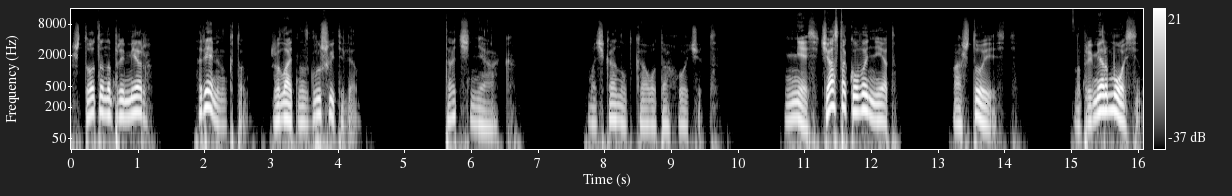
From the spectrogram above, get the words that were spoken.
Что-то, например, Ремингтон, желательно с глушителем. Точняк. Мочканут кого-то хочет. Не, сейчас такого нет. А что есть? Например, Мосин.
